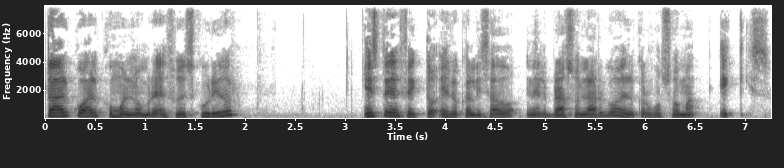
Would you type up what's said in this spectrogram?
tal cual como el nombre de su descubridor. Este defecto es localizado en el brazo largo del cromosoma X.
